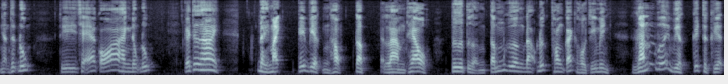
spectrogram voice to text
nhận thức đúng thì sẽ có hành động đúng. Cái thứ hai, đẩy mạnh cái việc học tập làm theo tư tưởng tấm gương đạo đức phong cách Hồ Chí Minh gắn với việc cái thực hiện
